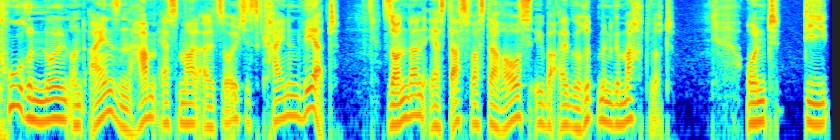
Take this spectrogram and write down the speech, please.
puren Nullen und Einsen haben erstmal als solches keinen Wert, sondern erst das, was daraus über Algorithmen gemacht wird. Und die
